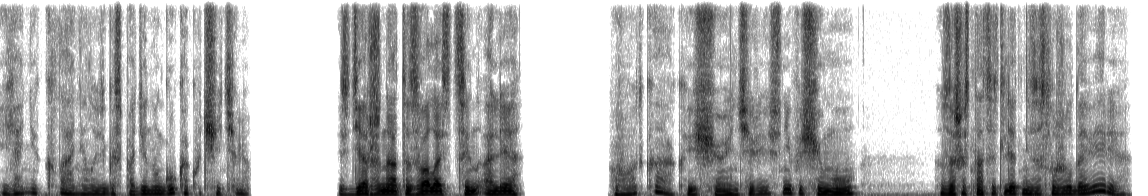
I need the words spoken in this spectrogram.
Я не кланялась господину Гу как учителю. Сдержанно отозвалась Цин Але. Вот как? Еще интереснее. Почему? За шестнадцать лет не заслужил доверия?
